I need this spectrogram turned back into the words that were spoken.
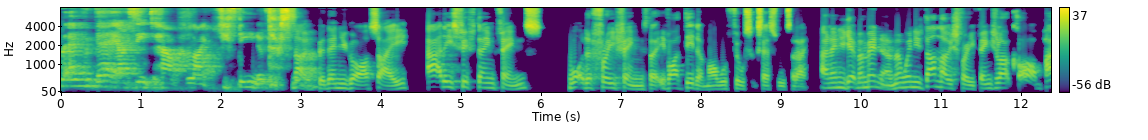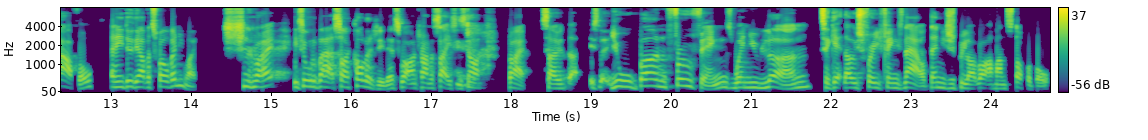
But every day I seem to have like 15 of those. No, but then you got to say, out of these 15 things, what are the three things that if I did them, I would feel successful today? And then you get momentum. And when you've done those three things, you're like, oh, I'm powerful. And you do the other 12 anyway. right? It's all about psychology. That's what I'm trying to say. So it's not, right. So that, it's that you will burn through things when you learn to get those three things now. Then you just be like, right, I'm unstoppable.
